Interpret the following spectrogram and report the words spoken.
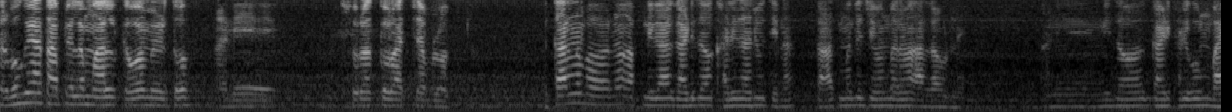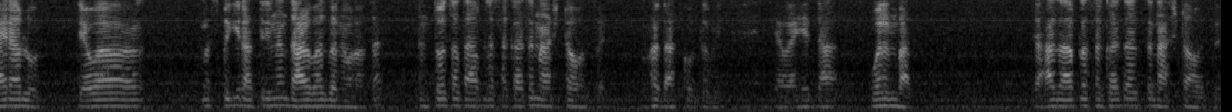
तर बघूया आता आपल्याला माल केव्हा मिळतो आणि सुरुवात करू आजच्या ब्लॉग काल ना भावानं आपली गा गाडी जेव्हा खाली झाली होती ना तर आतमध्ये जेवण बनवायला अलाउड नाही. आणि मी जेव्हा गाडी खाली करून बाहेर आलो तेव्हा मस्तपैकी रात्रीनं डाळ भात बनवला होता. आणि तोच आता आपला सकाळचा नाश्ता होतोय. दाखवतो मी. तेव्हा हे दहा वरण भात. तर आज आपला सकाळचा नाश्ता होतोय.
